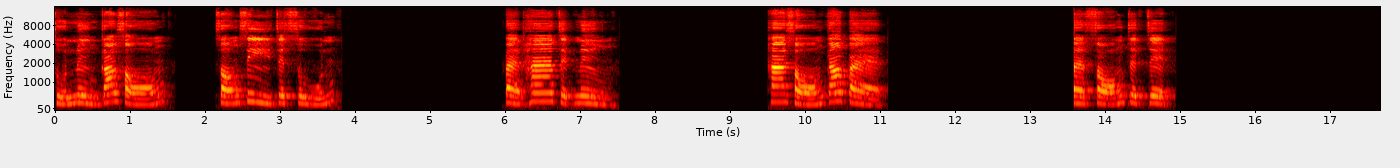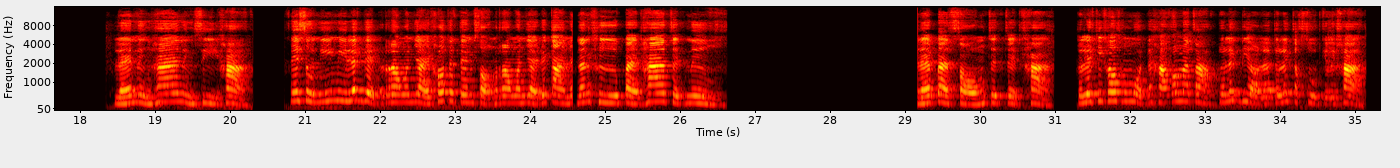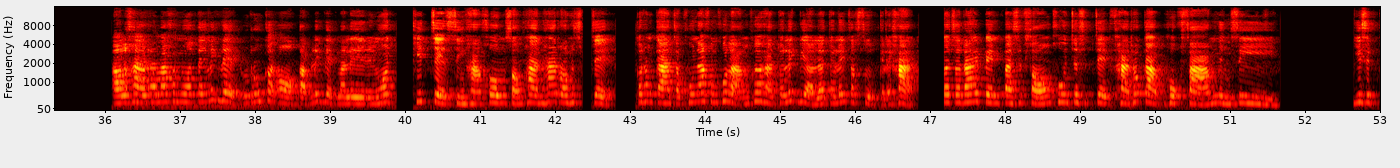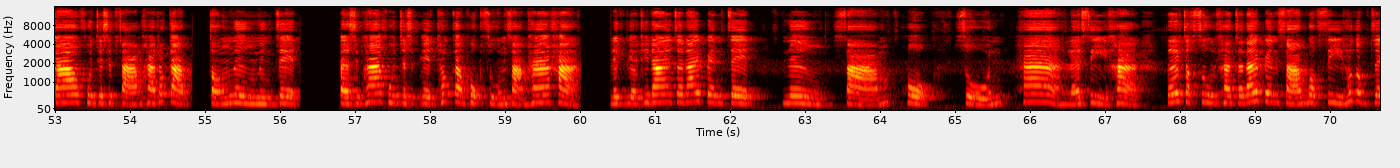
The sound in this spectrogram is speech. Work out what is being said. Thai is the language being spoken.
0192 2470 8571 5298 8277 และ 1514 ค่ะ ในสูตรนี้มีเลขเด็ดรางวัลใหญ่เข้าเต็มๆสองรางวัลใหญ่ด้วยกัน นั่นคือ 8571 และ 8277 ค่ะ ตัวเลขที่เข้าทั้งหมดนะคะ ก็มาจากตัวเลขเดี่ยวและตัวเลขจากสูตรกันเลยค่ะ เอาละค่ะ เรามาคำนวณเต็งเลขเด็ดรู้ก่อนออกกับเลขเด็ดมาเลยในงวดที่ 7 สิงหาคม 2567ก็ทำการจับคู่หน้าคู่หลังเพื่อหาตัวเลขเดี่ยวและตัวเลขจากสูตรกันเลยค่ะ ก็จะได้เป็น 82คูณ77 ค่ะ เท่ากับ 6314 29คูณ73 ค่ะ เท่ากับ 2117 85คูณ71 เท่ากับ 6035 ค่ะ เลขเดียวที่ได้จะได้เป็น 7 1 3 6 0 5 และ 4 ค่ะเลขจากสูตรค่ะจะได้เป็น 3 บวก 4 เท่ากับ 7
